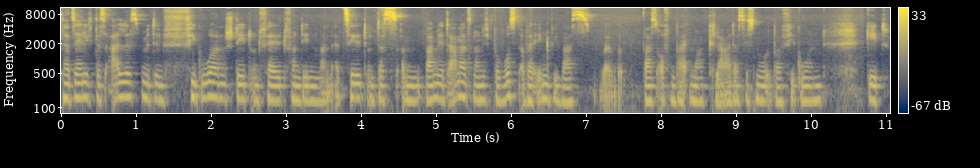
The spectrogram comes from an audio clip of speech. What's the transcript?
tatsächlich, dass alles mit den Figuren steht und fällt, von denen man erzählt. Und das ähm, war mir damals noch nicht bewusst, aber irgendwie war es, war es offenbar immer klar, dass es nur über Figuren geht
